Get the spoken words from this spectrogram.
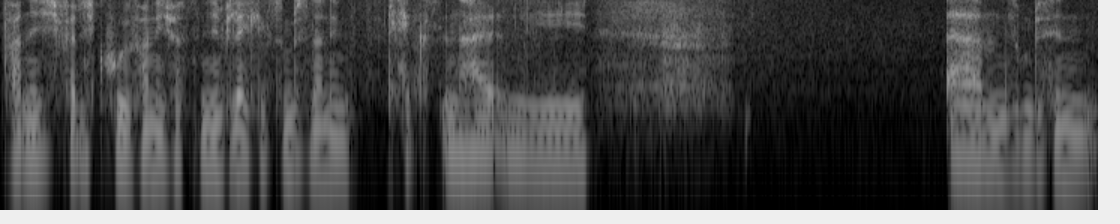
fand ich, fand ich cool, fand ich faszinierend. Vielleicht liegt es so ein bisschen an den Textinhalten, die ähm, so ein bisschen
